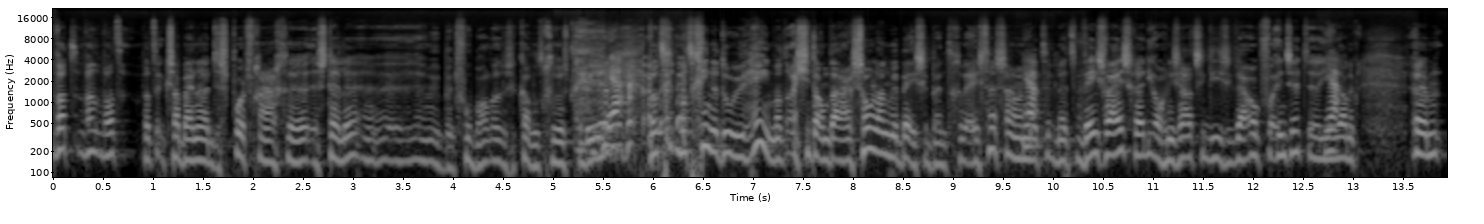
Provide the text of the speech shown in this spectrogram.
Wat, wat, wat, wat, ik zou bijna de sportvraag uh, stellen. Uh, u bent voetballer, dus ik kan het gerust proberen. Ja. Wat, wat ging er door u heen? Want als je dan daar zo lang mee bezig bent geweest, hè, samen Ja. met, met Weeswijzer, die organisatie die zich daar ook voor inzet, uh, Ja. Um,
